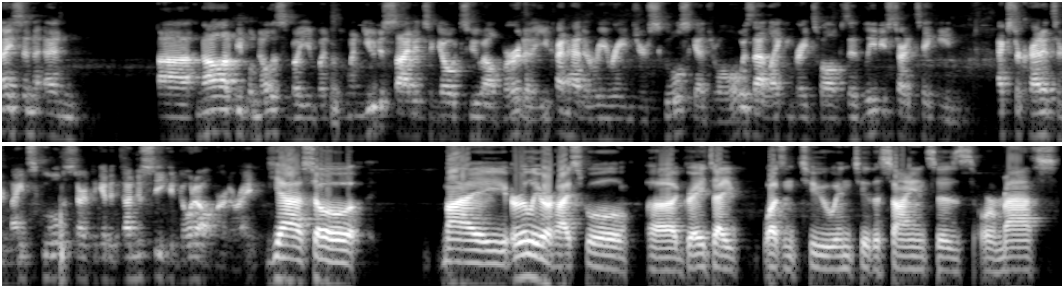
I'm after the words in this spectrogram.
Nice, and, and uh, not a lot of people know this about you, but when you decided to go to Alberta, you kind of had to rearrange your school schedule. What was that like in grade 12? Because I believe you started taking extra credits or night school to start to get it done just so you could go to Alberta, right? Yeah, so my earlier high school uh, grades, I wasn't too into the sciences or maths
